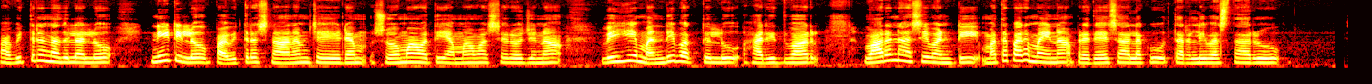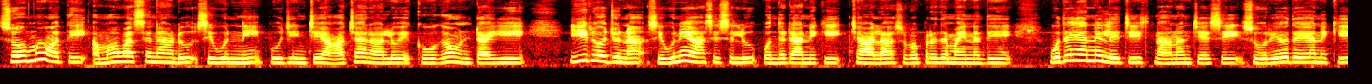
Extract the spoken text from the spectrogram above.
పవిత్ర నదులలో నీటిలో పవిత్ర స్నానం చేయడం సోమావతి అమావాస్య రోజున వెయ్యి మంది భక్తులు హరిద్వార్ వారణాసి వంటి మతపరమైన ప్రదేశాలకు తరలివస్తారు. సోమావతి అమావాస్య నాడు శివుణ్ణి పూజించే ఆచారాలు ఎక్కువగా ఉంటాయి. ఈ రోజున శివుని ఆశీస్సులు పొందడానికి చాలా శుభప్రదమైనది. ఉదయాన్నే లేచి స్నానం చేసి సూర్యోదయానికి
